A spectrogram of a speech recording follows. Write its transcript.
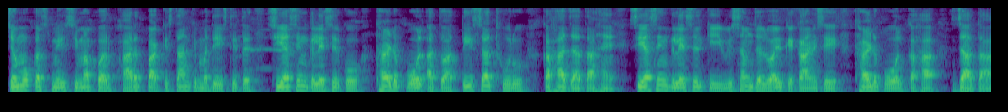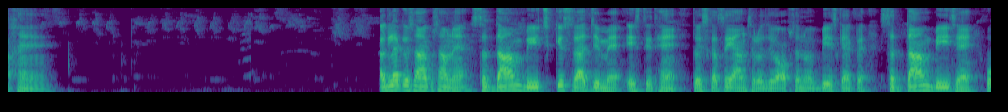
जम्मू कश्मीर सीमा पर भारत पाकिस्तान के मध्य स्थित सियासिन ग्लेशियर को थर्ड पोल अथवा तीसरा थुरु कहा जाता है। सियासिन ग्लेशियर की विषम जलवायु के कारण इसे थर्ड पोल कहा जाता है। अगला क्वेश्चन आपके सामने सद्दाम बीच किस राज्य में स्थित हैं? तो इसका सही आंसर हो जाएगा ऑप्शन नंबर बी इसका एक्टर सद्दाम बीच है, वो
